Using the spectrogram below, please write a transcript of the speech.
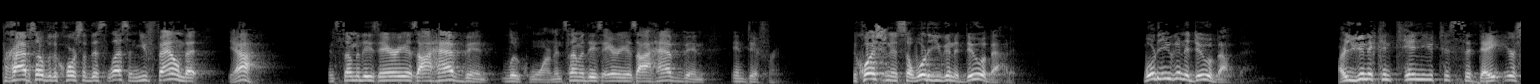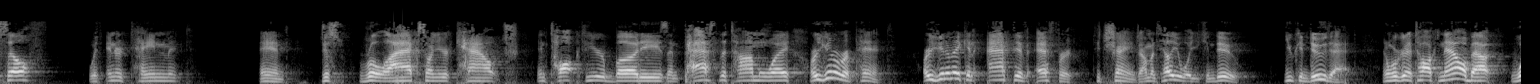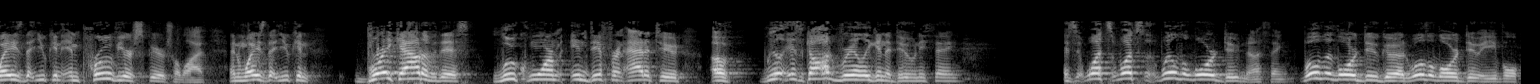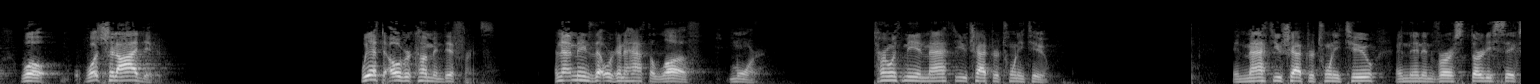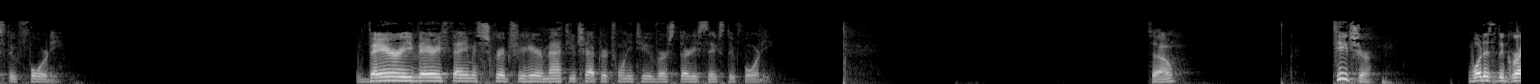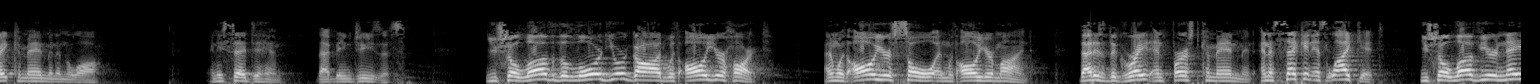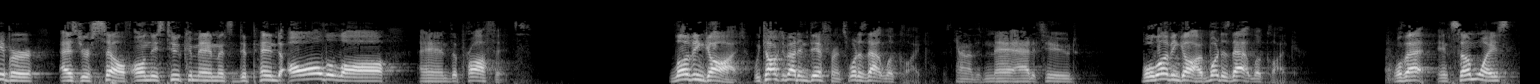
Perhaps over the course of this lesson, you found that, yeah, in some of these areas, I have been lukewarm. In some of these areas, I have been indifferent. The question is, so what are you going to do about it? What are you going to do about that? Are you going to continue to sedate yourself with entertainment and just relax on your couch and talk to your buddies and pass the time away? Or are you going to repent? Are you going to make an active effort to change? I'm going to tell you what you can do. You can do that. And we're going to talk now about ways that you can improve your spiritual life and ways that you can break out of this lukewarm, indifferent attitude of, will, is God really going to do anything? Is it, what's, what's, will the Lord do nothing? Will the Lord do good? Will the Lord do evil? Well, what should I do? We have to overcome indifference. And that means that we're going to have to love more. Turn with me in Matthew chapter 22. In Matthew chapter 22, and then in verse 36 through 40. Very, very famous scripture here, Matthew chapter 22, verse 36 through 40. So, teacher, what is the great commandment in the law? And he said to him, that being Jesus, you shall love the Lord your God with all your heart, and with all your soul, and with all your mind. That is the great and first commandment. And a second is like it. You shall love your neighbor as yourself. On these two commandments depend all the law and the prophets. Loving God. We talked about indifference. What does that look like? It's kind of this meh attitude. Well, loving God, what does that look like? Well, that, in some ways,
